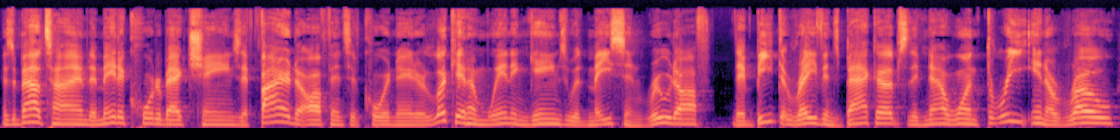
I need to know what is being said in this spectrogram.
It's about time. They made a quarterback change. They fired the offensive coordinator. Look at them winning games with Mason Rudolph. They beat the Ravens backups. They've now won three in a row,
